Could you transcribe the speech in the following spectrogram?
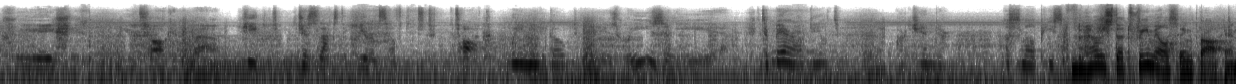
creation are you talking about? He just likes to hear himself t- t- talk. We need a goat There's reason here. to bear our guilt, our gender, a small piece of the hell is that female thing talking?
